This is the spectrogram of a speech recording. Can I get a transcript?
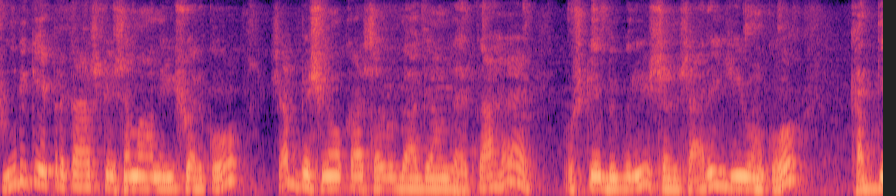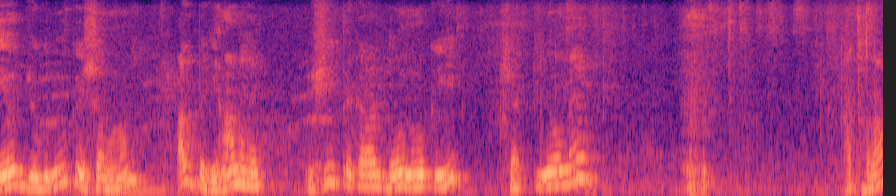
सूर्य के प्रकाश के समान ईश्वर को सब विषयों का सर्वदा ज्ञान रहता है। उसके विपरीत संसारी जीवों को खद्य जुगलू के समान अल्प ज्ञान है इसी प्रकार दोनों की शक्तियों में अथवा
